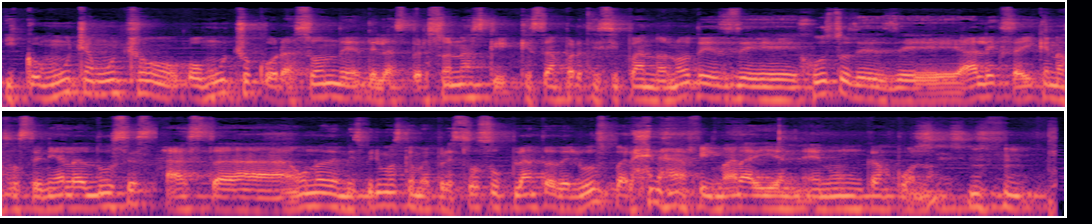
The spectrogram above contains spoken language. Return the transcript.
y con mucha, mucho o mucho corazón de, de las personas que, que, están participando, ¿no? Desde, justo desde Alex ahí que nos sostenía las luces, hasta uno de mis primos que me prestó su planta de luz para ir a filmar ahí en, en un campo, ¿no? Sí, sí.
